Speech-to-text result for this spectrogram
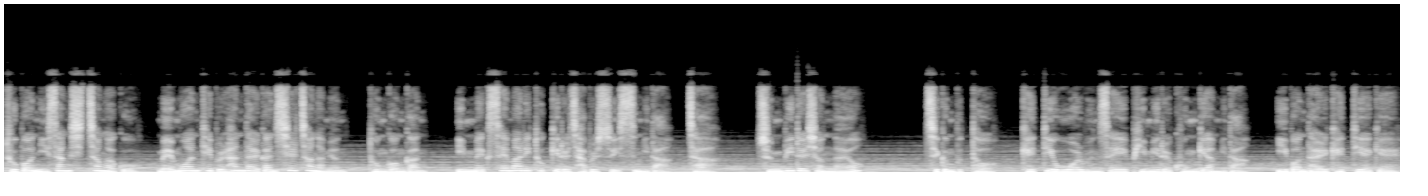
두 번 이상 시청하고 메모한 팁을 한 달간 실천하면 돈 건강, 인맥 세 마리 토끼를 잡을 수 있습니다. 자, 준비되셨나요? 지금부터 개띠 5월 운세의 비밀을 공개합니다. 이번 달 개띠에게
